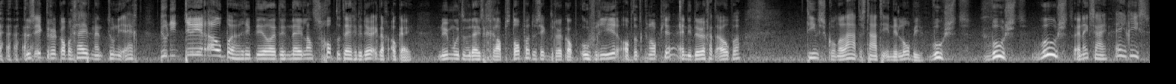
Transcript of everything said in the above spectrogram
dus ik druk op een gegeven moment, toen hij echt... Doe die deur open! Riep hij heel hard in het Nederlands. Schopte tegen de deur. Ik dacht, oké, nu moeten we deze grap stoppen. Dus ik druk op ouvrir op dat knopje. En die deur gaat open. Tien seconden later staat hij in die lobby. Woest. Woest. Woest. En ik zei, hé hey Ries,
